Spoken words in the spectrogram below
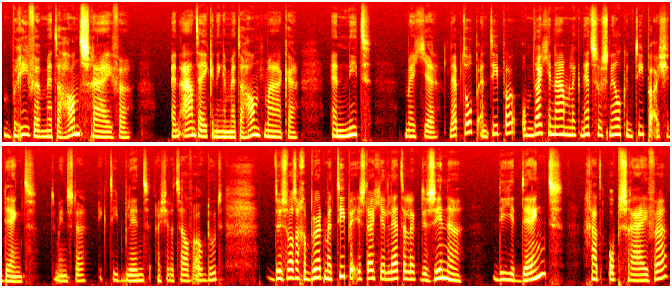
brieven met de hand schrijven en aantekeningen met de hand maken en niet met je laptop en typen, omdat je namelijk net zo snel kunt typen als je denkt. Tenminste, ik typ blind als je dat zelf ook doet. Dus wat er gebeurt met typen is dat je letterlijk de zinnen die je denkt gaat opschrijven.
